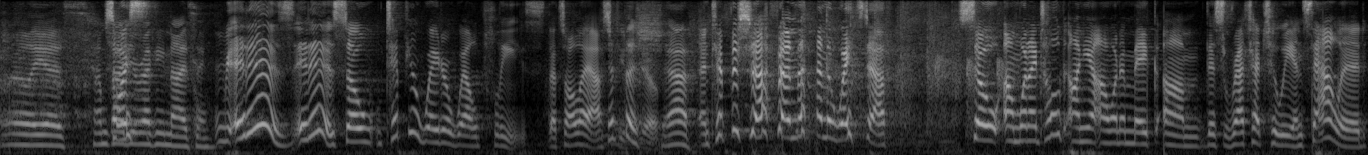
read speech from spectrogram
It really is. I'm So glad I you're recognizing. it is. It is. So tip your waiter well, please. That's all I ask Tip you to do. Tip the chef. And tip the chef and the, and the wait staff. So um, when I told Anya I want to make um, this ratatouille and salad,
